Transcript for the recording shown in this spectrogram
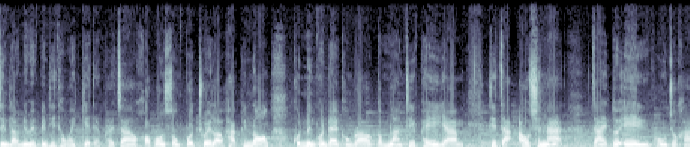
สิ่งเหล่านี้ไม่เป็นที่ถวายเกียรติแด่พระเจ้า ขอพระองค์ทรงโปรดช่วยเราหากพี่น้องคนหนึ่งคนใดของเรากำลังที่พยายามที่จะเอาชนะ ใจตัวเองพระองค์เจ้าค่ะ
